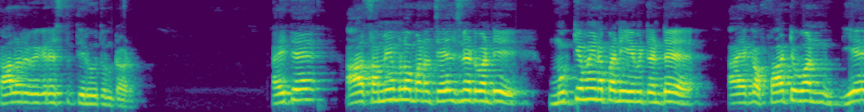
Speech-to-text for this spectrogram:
కాలర్ ఎగరేస్తూ తిరుగుతుంటాడు. అయితే ఆ సమయంలో మనం చేయాల్సినటువంటి ముఖ్యమైన పని ఏమిటంటే ఆ యొక్క ఫార్టీ వన్ ఏ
